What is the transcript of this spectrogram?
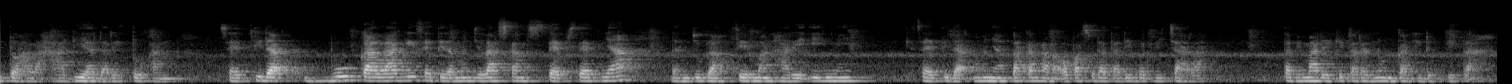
itu adalah hadiah dari Tuhan. Saya tidak buka lagi, saya tidak menjelaskan step-stepnya dan juga firman hari ini saya tidak menyatakan karena Opa sudah tadi berbicara. Tapi mari kita renungkan hidup kita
